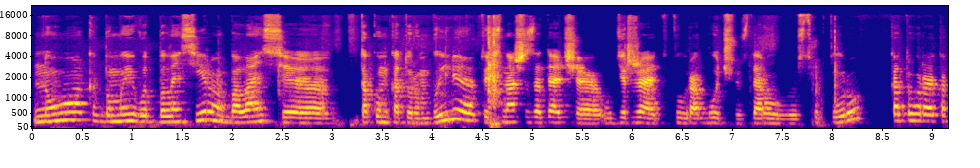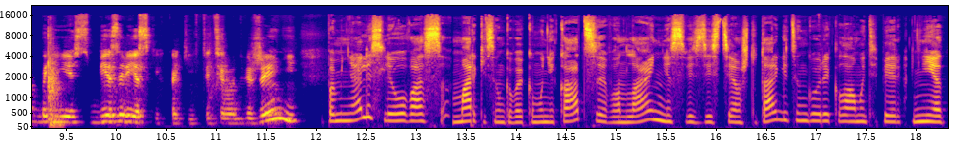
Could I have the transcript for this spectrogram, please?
Но как бы мы вот балансируем в балансе таком, котором были. То есть наша задача удержать ту рабочую здоровую структуру, которая как бы есть, без резких каких-то телодвижений. Поменялись ли у вас маркетинговые коммуникации в онлайне в связи с тем, что таргетинговой рекламы теперь нет,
